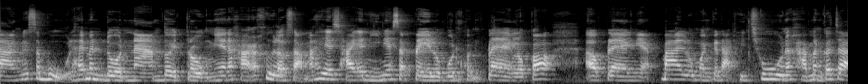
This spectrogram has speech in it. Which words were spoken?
ล้างด้วยสบู่ให้มันโดนน้ำโดยตรงเนี่ยนะคะ ก็คือเราสามารถที่จะใช้อันนี้เนี่ยสเปรย์ลงบนขนแปรงแล้วก็เอาแปรงเนี่ยป้ายลงบนกระดาษทิชชู่นะคะ มันก็จะ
